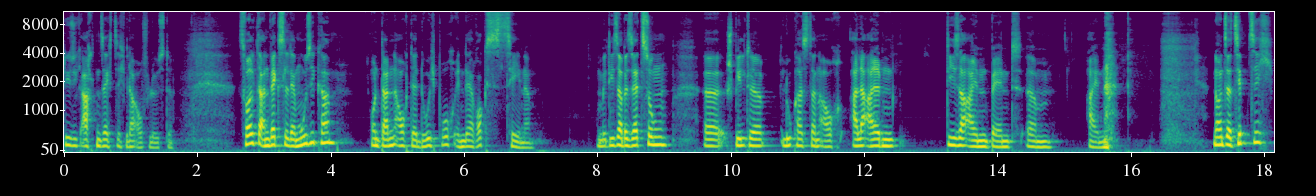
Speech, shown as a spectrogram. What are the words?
die sich 68 wieder auflöste. Es folgte ein Wechsel der Musiker und dann auch der Durchbruch in der Rockszene. Und mit dieser Besetzung äh, spielte Lukas dann auch alle Alben dieser einen Band ähm, ein. 1970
